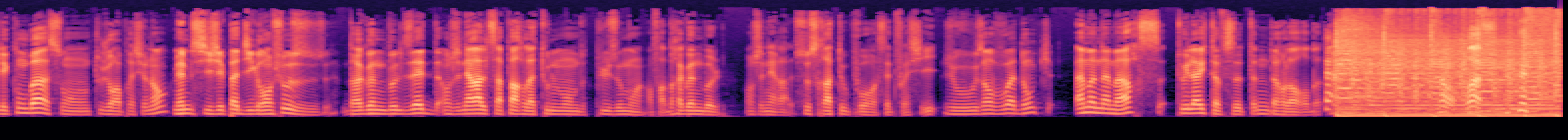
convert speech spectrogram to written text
Les combats sont toujours impressionnants, même si j'ai pas dit grand chose. Dragon Ball Z, en général, ça parle à tout le monde, plus ou moins. Enfin, Dragon Ball, en général. Ce sera tout pour cette fois-ci. Je vous envoie donc Amon Amarth, Twilight of the Thunderlord. non, bref.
